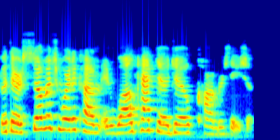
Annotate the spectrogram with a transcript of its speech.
but there is so much more to come in Wildcat Dojo Conversations.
